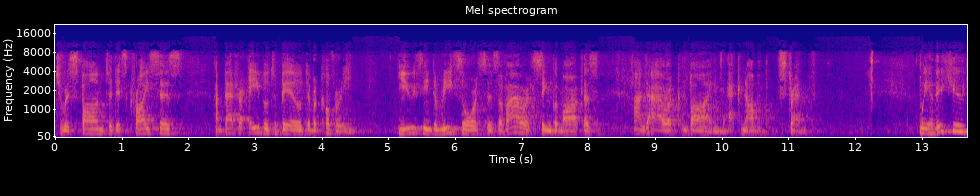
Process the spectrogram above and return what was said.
to respond to this crisis and better able to build the recovery using the resources of our single market and our combined economic strength. We have issued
